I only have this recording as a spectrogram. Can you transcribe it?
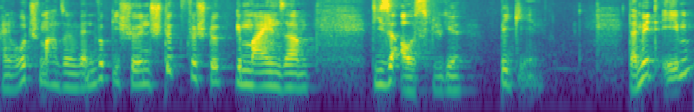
einen Rutsch machen, sondern wir werden wirklich schön Stück für Stück gemeinsam diese Ausflüge begehen. Damit eben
